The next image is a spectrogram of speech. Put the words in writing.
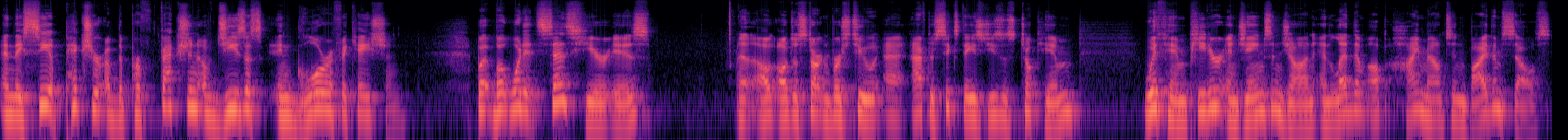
And they see a picture of the perfection of Jesus in glorification. But, but what it says here is, uh, I'll, I'll just start in verse 2. After six days, Jesus took him with him Peter and James and John and led them up high mountain by themselves.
